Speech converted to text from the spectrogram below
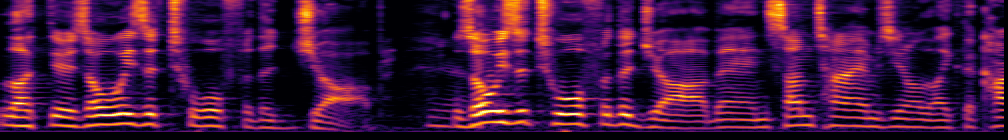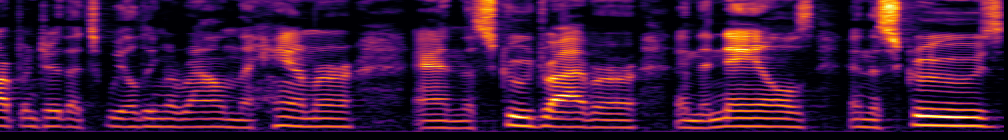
look, there's always a tool for the job. Yeah. There's always a tool for the job, and sometimes you know, like the carpenter that's wielding around the hammer and the screwdriver and the nails and the screws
